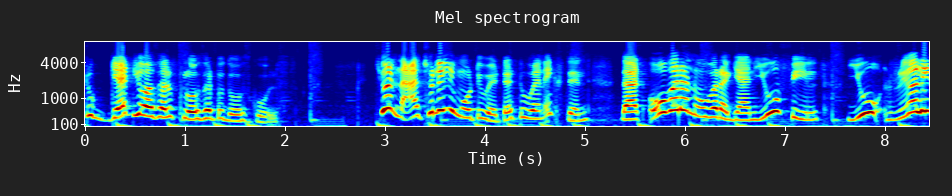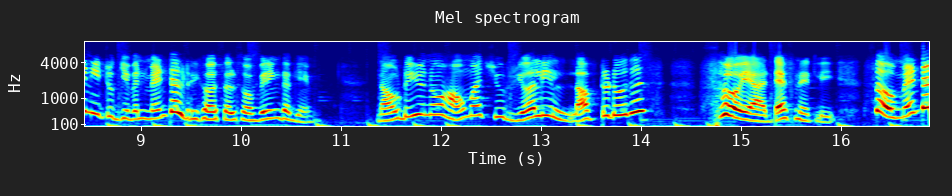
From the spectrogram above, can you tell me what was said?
to get yourself closer to those goals? You are naturally motivated to an extent that over and over again you feel you really need to give in mental rehearsals of winning the game. Now, do you know how much you really love to do this? So, yeah, definitely. So, mental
